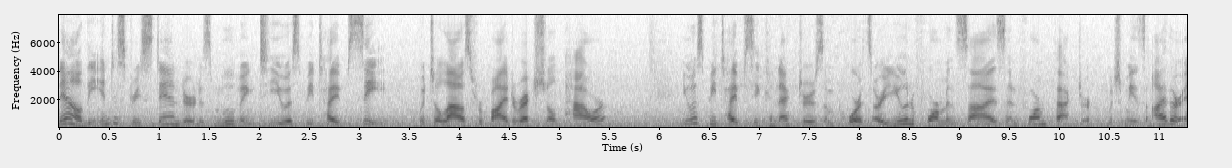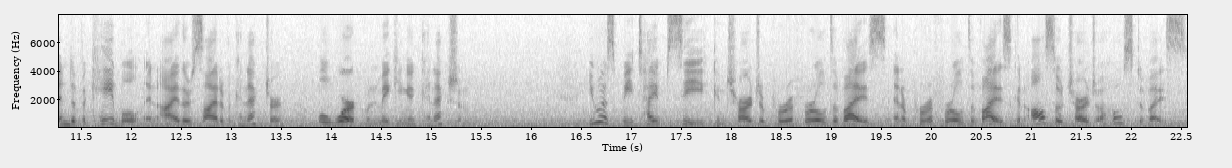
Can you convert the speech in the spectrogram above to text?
Now, the industry standard is moving to USB Type-C, which allows for bidirectional power. USB Type-C connectors and ports are uniform in size and form factor, which means either end of a cable and either side of a connector will work when making a connection. USB Type-C can charge a peripheral device, and a peripheral device can also charge a host device.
